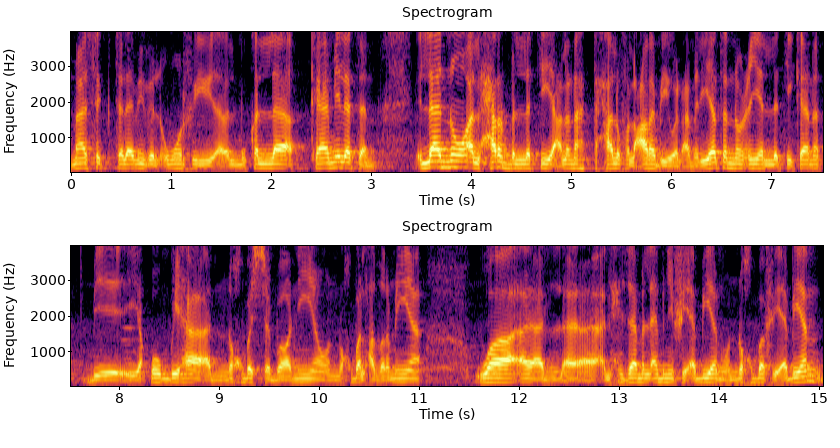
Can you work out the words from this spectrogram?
ماسك تلابيب الأمور في المكلا كاملة إلا أنه الحرب التي أعلنها التحالف العربي والعمليات النوعية التي كانت يقوم بها النخبة الشبانية والنخبة الحضرمية. والحزام الأمني في أبين والنخبة في أبين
